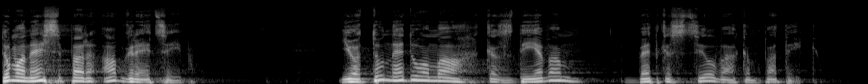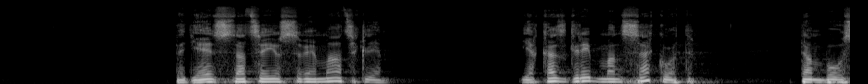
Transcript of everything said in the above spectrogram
Tu man esi par apgrēcību, jo tu nedomā, kas dievam, bet kas cilvēkam patīk. Tad Jēzus sacīja uz saviem mācekļiem: Ja kas grib man sekot, tam būs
